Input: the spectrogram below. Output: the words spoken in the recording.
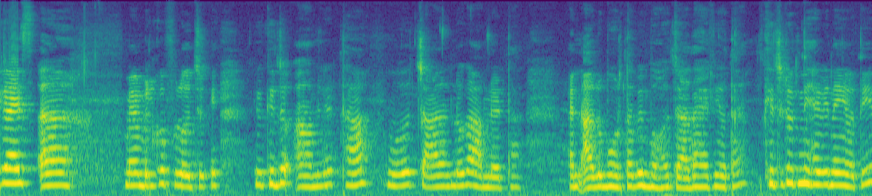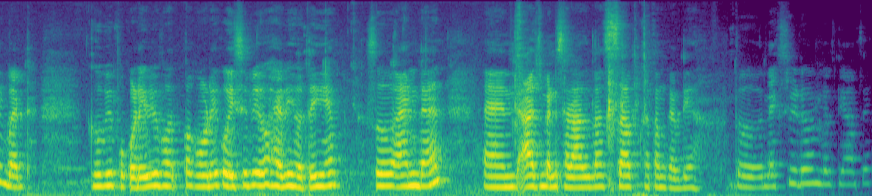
गाइस मैं बिल्कुल फुल हो चुकी क्योंकि जो आमलेट था, वो चार अंडों का आमलेट था। एंड आलू भोरता भी बहुत ज़्यादा हैवी होता है। खिचड़ी उतनी हैवी नहीं होती बट गोभी पकौड़े भी बहुत, पकौड़े कोई से भी वो हैवी होते ही हैं। So I am done and आज मैंने सलाद सब ख़त्म कर दिया। तो नेक्स्ट वीडियो में मिलती हैं आपसे।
